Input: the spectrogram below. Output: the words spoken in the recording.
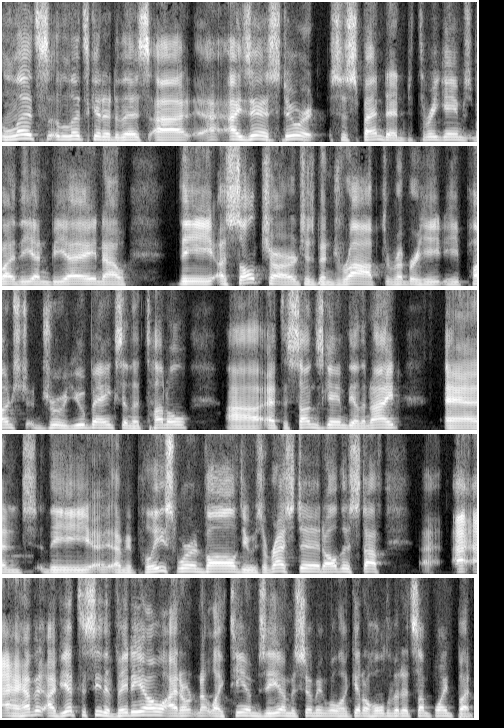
let's let's get into this. Uh, Isaiah Stewart suspended three games by the NBA now. The assault charge has been dropped. Remember, he he punched Drew Eubanks in the tunnel uh, at the Suns game the other night, and the I mean, police were involved. He was arrested. All this stuff. I, I haven't. I've yet to see the video. I don't know. Like TMZ, I'm assuming we'll get a hold of it at some point. But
